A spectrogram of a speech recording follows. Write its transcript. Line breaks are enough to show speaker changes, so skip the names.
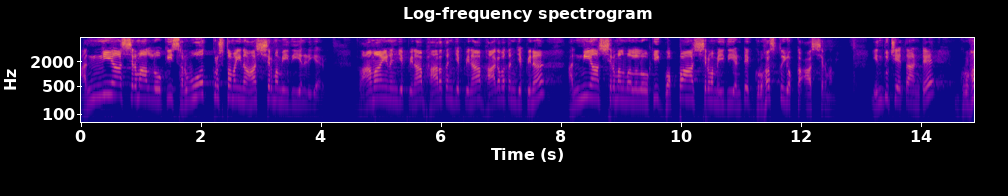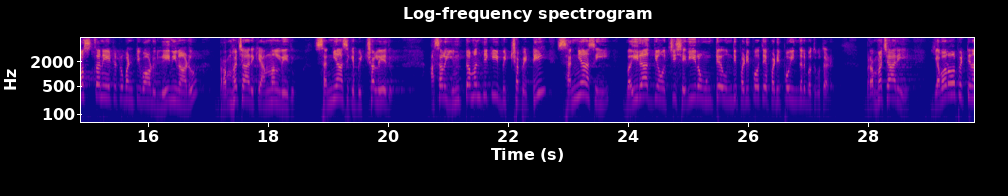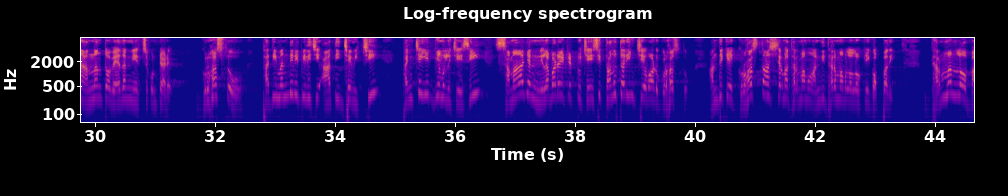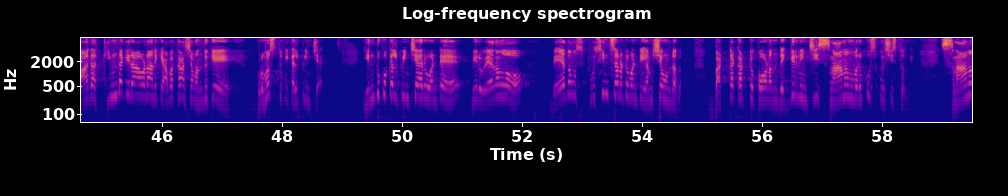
అన్ని ఆశ్రమాల్లోకి సర్వోత్కృష్టమైన ఆశ్రమం ఏది అని అడిగారు. రామాయణం చెప్పినా భారతం చెప్పినా భాగవతం చెప్పినా అన్ని ఆశ్రమములలోకి గొప్ప ఆశ్రమం ఏది అంటే గృహస్థు యొక్క ఆశ్రమమే. ఎందుచేత అంటే గృహస్థ అనేటటువంటి వాడు లేనినాడు బ్రహ్మచారికి అన్నం లేదు సన్యాసికి భిక్ష లేదు. అసలు ఇంతమందికి భిక్ష పెట్టి సన్యాసి వైరాగ్యం వచ్చి శరీరం ఉంటే ఉంది పడిపోతే పడిపోయిందని బతుకుతాడు. బ్రహ్మచారి ఎవరో పెట్టిన అన్నంతో వేదం నేర్చుకుంటాడు. గృహస్థు పది మందిని పిలిచి ఆతిథ్యం ఇచ్చి పంచయజ్ఞములు చేసి సమాజం నిలబడేటట్టు చేసి తను తరించేవాడు గృహస్థు. అందుకే గృహస్థాశ్రమ ధర్మము అన్ని ధర్మములలోకి గొప్పది. ధర్మంలో బాగా కిందకి రావడానికి అవకాశం అందుకే గృహస్థుకి కల్పించారు. ఎందుకు కల్పించారు అంటే మీరు వేదంలో వేదం స్పృశించనటువంటి అంశం ఉండదు. బట్ట కట్టుకోవడం దగ్గర నుంచి స్నానం వరకు స్పృశిస్తుంది. స్నానం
